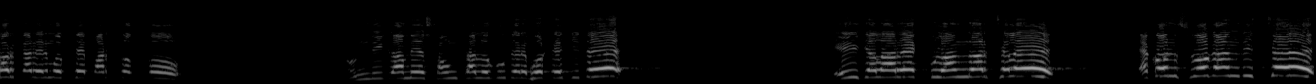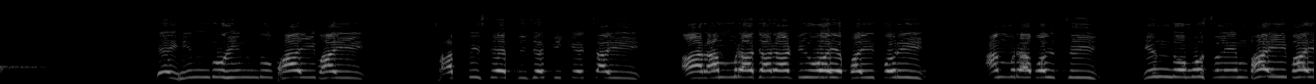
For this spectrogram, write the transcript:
সরকারের মধ্যে পার্থক্য। নন্দীগ্রামে সংখ্যালঘুদের ভোটে জিতে এই জেলার এক কুলাঙ্গার ছেলে এখন স্লোগান দিচ্ছে যে হিন্দু হিন্দু ভাই ভাই, ছাব্বিশে বিজেপি কে চাই, আর আমরা যারা ডিওএফআই করি, আমরা বলছি হিন্দু মুসলিম ভাই ভাই,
